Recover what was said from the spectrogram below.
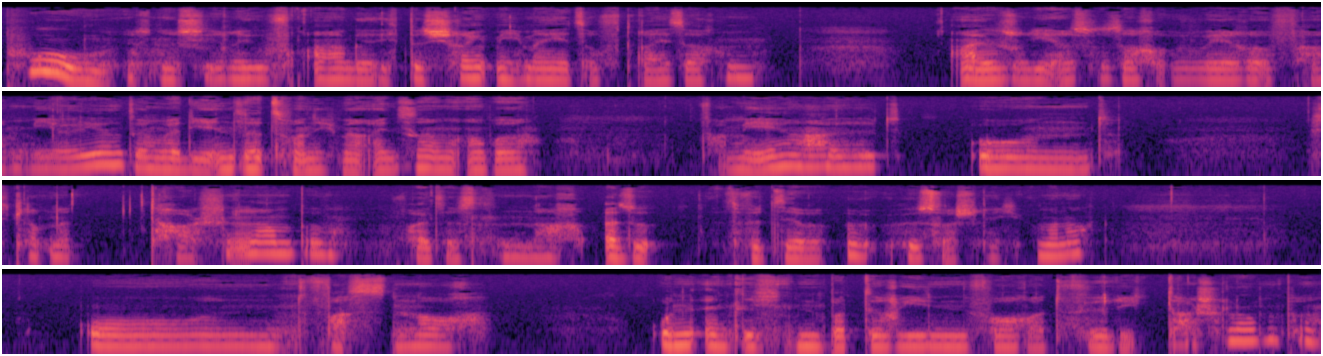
Puh, ist eine schwierige Frage. Ich beschränke mich mal jetzt auf drei Sachen. Also die erste Sache wäre Familie. Dann wäre die Insel zwar nicht mehr einsam, aber Familie halt. Und ich glaube eine Taschenlampe, falls es nach, also es wird sehr höchstwahrscheinlich immer Nacht. Und was noch? unendlichen Batterienvorrat für die Taschenlampe.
